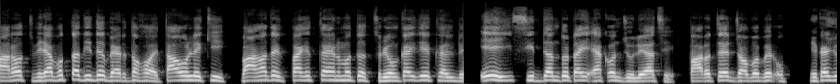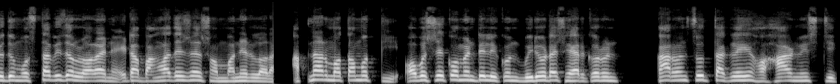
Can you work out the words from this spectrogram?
ভারত নিরাপত্তা দিতে ব্যর্থ হয়, তাহলে কি বাংলাদেশ পাকিস্তানের মতো শ্রীলঙ্কায় গিয়ে খেলবে? এই সিদ্ধান্তটাই এখন ঝুলে আছে। ভারতের জবাবের। এটা শুধু মোস্তাফিজের লড়াই না এটা বাংলাদেশের সম্মানের লড়াই। আপনার মতামত কি? অবশ্যই কমেন্টে লিখুন, ভিডিওটা শেয়ার করুন। কারণ সুদ থাকলেই হার নিশ্চিত।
